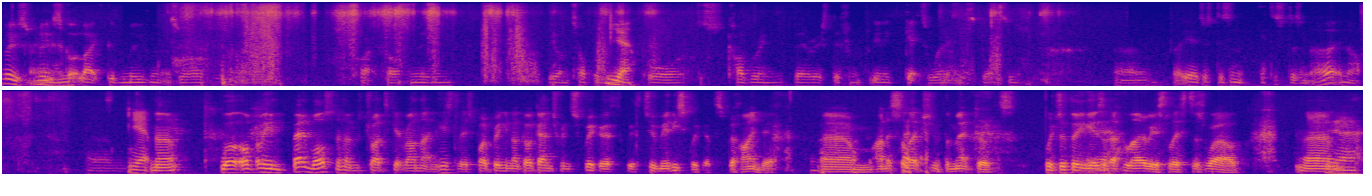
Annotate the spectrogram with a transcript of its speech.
Moose, Moose got like good movement as well. Um, quite fast moving. Be on top of it, Yeah. or just covering various different. You know, get to where it needs to get to. Um, but yeah, it just doesn't. It just doesn't hurt enough. Um, Yeah, No. Well, I mean, Ben Wolstenholme's tried to get around that in his list by bringing a gargantuan Squiggoth with two mini Squiggoths behind it, um, and a selection of the Mek Guns, which I think is a hilarious list as well. Um, yeah,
